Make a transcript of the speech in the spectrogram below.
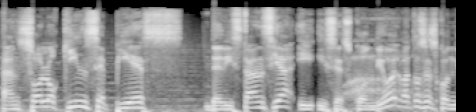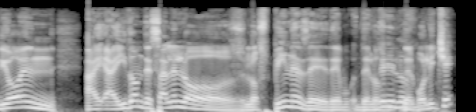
tan solo 15 pies de distancia y, y se escondió. El vato se escondió en ahí, ahí donde salen los, los pines de, de- de los- Sí, los- del boliche.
